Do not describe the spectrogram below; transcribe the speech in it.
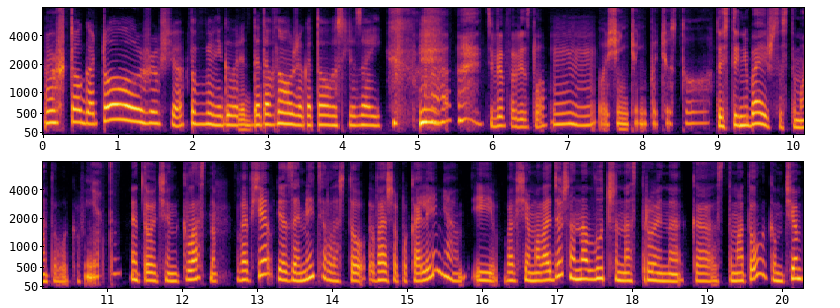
ну что, готово уже все? Папа мне говорит, да давно уже готово, слезай. Тебе повезло. Вообще ничего не почувствовала. То есть ты не боишься стоматологов? Нет. Это очень классно. Вообще, я заметила, что ваше поколение и вообще молодежь, она лучше настроена к стоматологам, чем,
